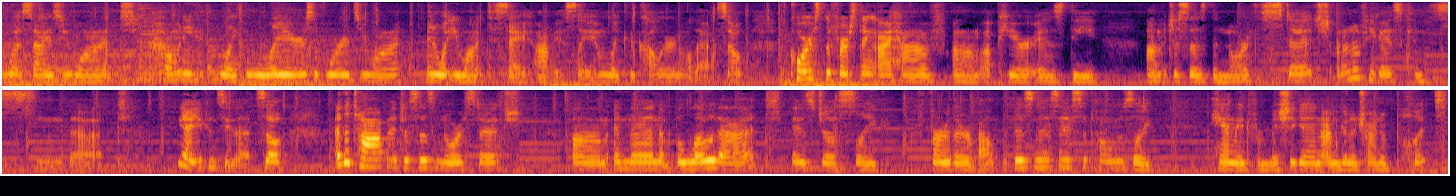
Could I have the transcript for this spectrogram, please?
what size you want, how many like layers of words you want, and what you want it to say, obviously, and like the color and all that. So, of course, the first thing I have um, up here is the, um, it just says the North Stitch. I don't know if you guys can see that. Yeah, you can see that. So, at the top, it just says North Stitch, um, and then below that is just like further about the business, I suppose, like handmade from Michigan. I'm gonna try to put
